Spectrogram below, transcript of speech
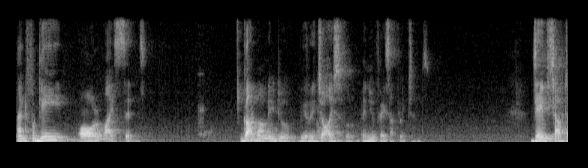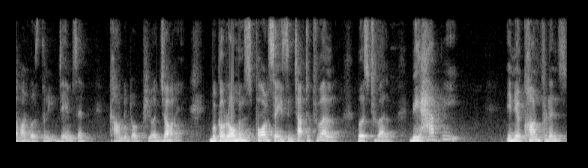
and forgive all my sins. God wants you to be rejoiceful when you face afflictions. James chapter 1, verse 3, James said, Count it all pure joy. Book of Romans, Paul says in chapter 12, verse 12, Be happy in your confidence,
